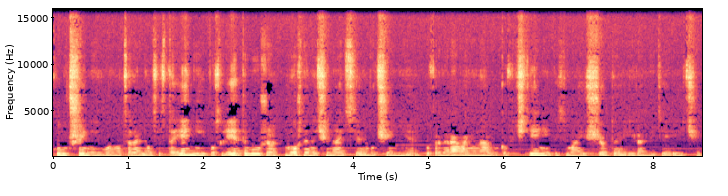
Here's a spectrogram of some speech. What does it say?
к улучшению его эмоционального состояния, и после этого уже можно начинать обучение по формированию навыков чтения, письма и счета и развития речи.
